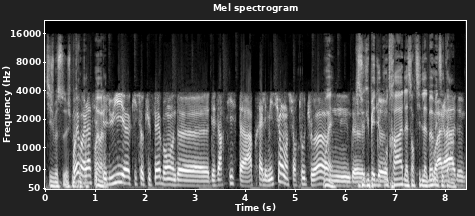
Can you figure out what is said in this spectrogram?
si je me, je me trompe voilà, c'était Ouais, lui euh, qui s'occupait bon de des artistes après l'émission, hein, surtout, tu vois, Ouais, de- Qui s'occupait du contrat, de la sortie de l'album, voilà, etc.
